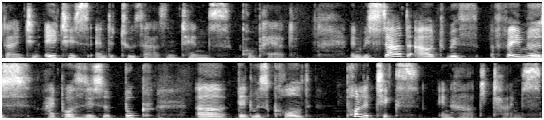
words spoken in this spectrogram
1980s and the 2010s compared. And we start out with a famous hypothesis, a book uh, that was called Politics in Hard Times.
